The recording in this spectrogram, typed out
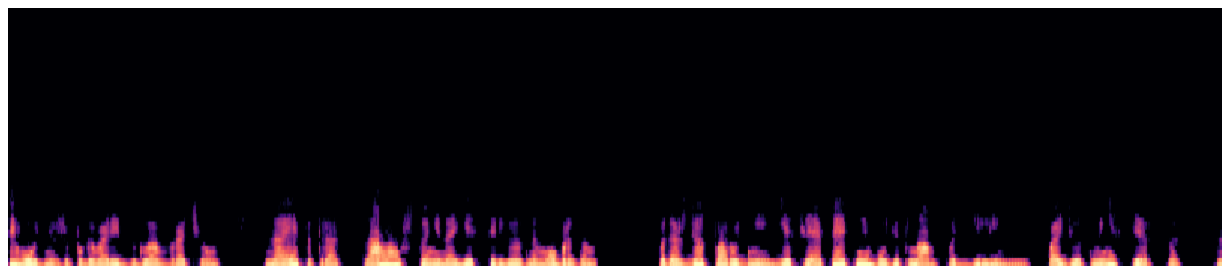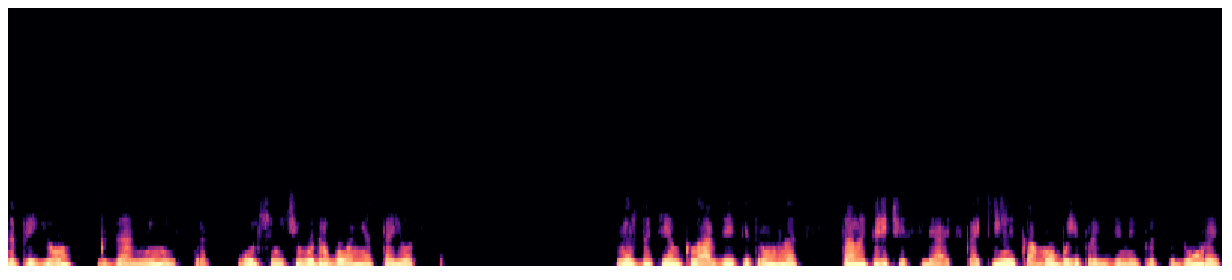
Сегодня же поговорить с главврачом. На этот раз самым что ни на есть серьезным образом подождет пару дней. Если опять не будет ламп в отделении, пойдет в министерство на прием к замминистра. Больше ничего другого не остается. Между тем Клавдия Петровна стала перечислять, какие кому были проведены процедуры,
